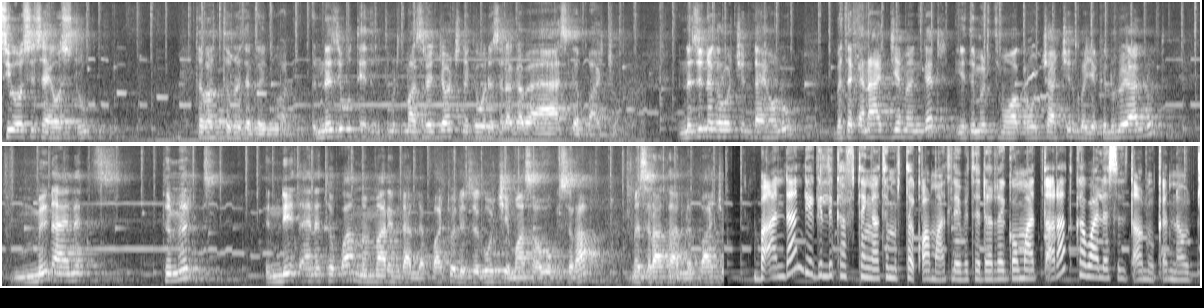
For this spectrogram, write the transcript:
ሲኦሲ ሳይወስዱ ተበትኖ የተገኙ አሉ። እነዚህ ውጤት ትምህርት ማስረጃዎች ነገ ወደ ስራ ገበያ አያስገባቸው። እነዚህ ነገሮች እንዳይሆኑ በተቀናጀ መንገድ የትምህርት መዋቅሮቻችን በየክልሉ ያሉት ምን አይነት ትምህርት እንዴት አይነት ተቋም መማር እንዳለባቸው ለዜጎች የማሳወቅ ስራ መስራት አለባቸው። በአንዳንድ የግል ከፍተኛ ትምህርት ተቋማት ላይ በተደረገው ማጣራት ከባለስልጣኑ እውቅና ውጭ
